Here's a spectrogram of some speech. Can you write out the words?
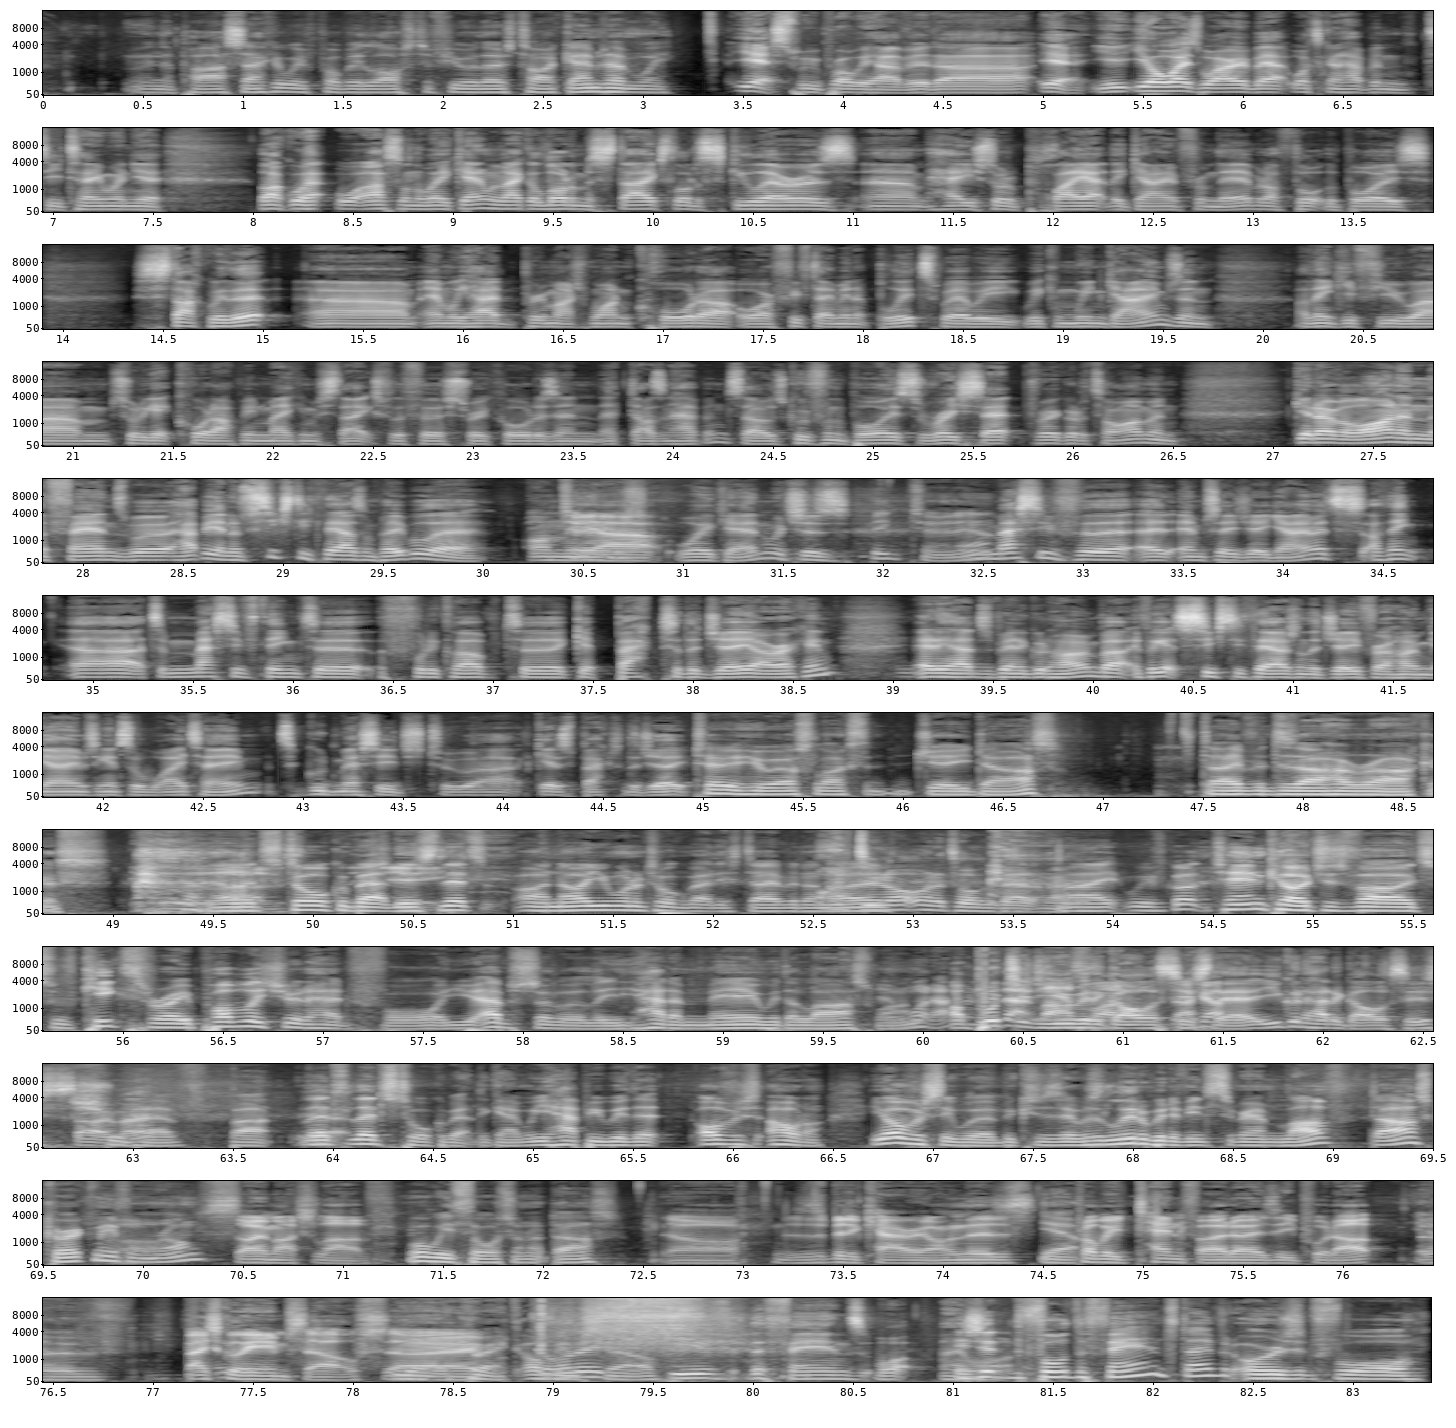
in the past, Zaka, we've probably lost a few of those tight games, haven't we? Yes, we probably have it. Uh, yeah, you, you always worry about what's going to happen to your team when you, like we- well, us on the weekend, we make a lot of mistakes, a lot of skill errors, um, how you sort of play out the game from there. But I thought the boys stuck with it, um, and we had pretty much one quarter or a 15 minute blitz where we, we can win games. And I think if you um, sort of get caught up in making mistakes for the first three quarters, and that doesn't happen, so it was good from the boys to reset three quarter time and get over the line. And the fans were happy, and there's 60,000 people there on the uh, weekend, which is Big turnout. Massive for the MCG game. It's I think uh, it's a massive thing to the footy club to get back to the G. I reckon Etihad's been a good home, but if we get sixty thousand the G for our home games against a away team, it's a good message to uh, get us back to the G. Tell you who else likes the G Das. David Zaharakis. now let's talk about this. Let's. I know you want to talk about this, David. I know. I do not want to talk about it, mate. Mate, we've got 10 coaches' votes. We've kicked three. Probably should have had four. You absolutely had a mare with the last one. what I happened with butchered you last with a one, goal assist Zaka? there. You could have had a goal assist. Sorry, should mate. have. But let's let's talk about the game. Were you happy with it? Obviously, hold on. You obviously were because there was a little bit of Instagram love. Das, correct me if I'm Oh, wrong. So much love. What were your thoughts on it, Das? Oh, there's a bit of carry on. There's Yeah. probably ten photos he put up Yeah. of basically himself. So yeah, correct. Of Gotta himself. give the fans what they Is it for the fans, David, or is it for?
